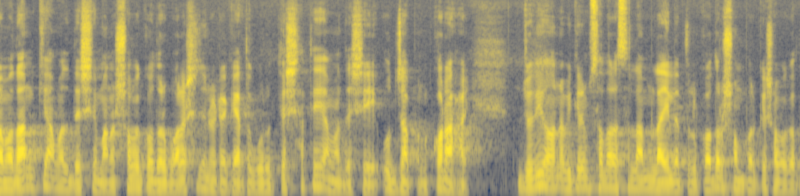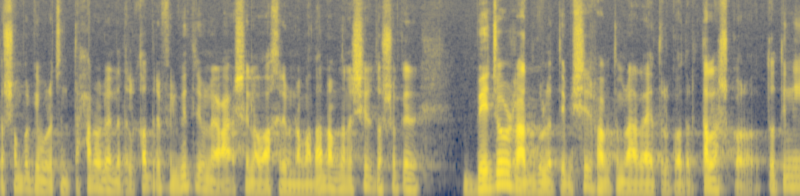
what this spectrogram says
রমাদানকে আমাদের দেশে মানুষ সবাই কদর বলে? সেজন্য এটাকে এত গুরুত্বের সাথে আমাদের দেশে উদযাপন করা হয়। যদিও নবী করিম সাল্লাহ সাল্লাম লাইলাতুল কদর সম্পর্কে, সবাই কদর সম্পর্কে বলেছেন তাহারুল লাইলাতুল কদর ফিল বিত্রি আশিল আখরিম রমাদান। রমাদানের শেষ দশকের বেজোর রাতগুলোতে বিশেষভাবে তোমরা লাইলাতুল কদর তালাশ করো। তো তিনি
